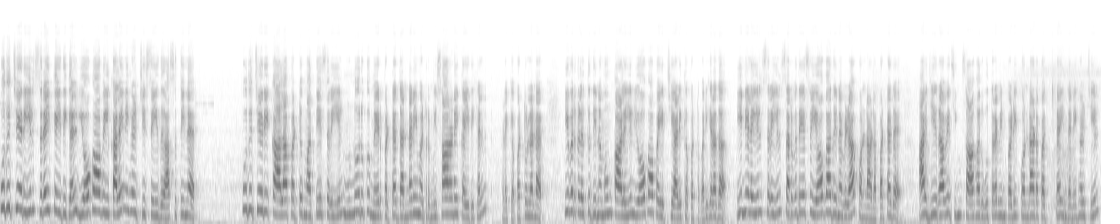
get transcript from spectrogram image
புதுச்சேரியில் சிறை கைதிகள் யோகாவில் கலை நிகழ்ச்சி செய்து அசத்தினர். புதுச்சேரி காலாப்பட்டு மத்திய சிறையில் முன்னூறுக்கும் மேற்பட்ட தண்டனை மற்றும் விசாரணை கைதிகள் அடைக்கப்பட்டுள்ளனர். இவர்களுக்கு தினமும் காலையில் யோகா பயிற்சி அளிக்கப்பட்டு வருகிறது. இந்நிலையில் சிறையில் சர்வதேச யோகா தின விழா கொண்டாடப்பட்டது. ஐஜி ரவி சிங் சாகர் உத்தரவின்படி கொண்டாடப்பட்ட இந்த நிகழ்ச்சியில்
